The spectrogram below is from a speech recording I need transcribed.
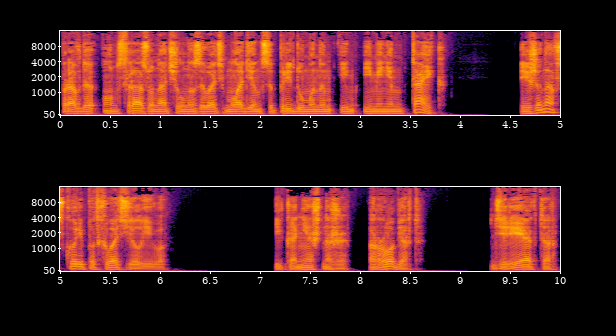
Правда, он сразу начал называть младенца придуманным им именем Тайк, и жена вскоре подхватила его. И, конечно же, Роберт, директор,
